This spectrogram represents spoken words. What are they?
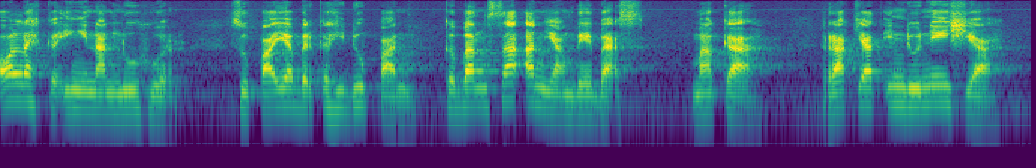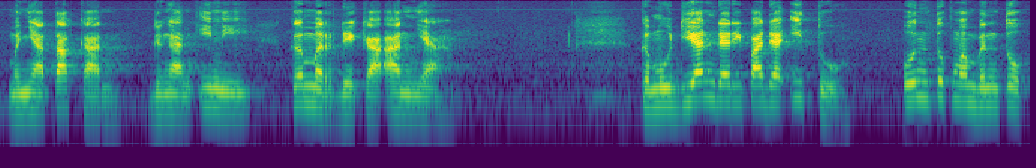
oleh keinginan luhur supaya berkehidupan kebangsaan yang bebas, maka rakyat Indonesia menyatakan dengan ini kemerdekaannya. Kemudian daripada itu, untuk membentuk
